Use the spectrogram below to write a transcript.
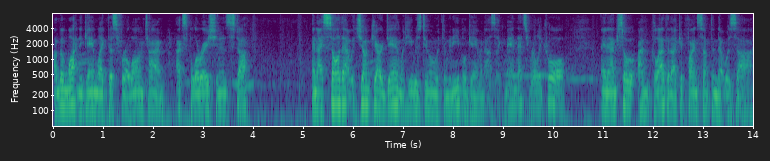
I've been wanting a game like this for a long time, exploration and stuff. And I saw that with Junkyard Dan, what he was doing with the medieval game, and I was like, man, that's really cool. And I'm so I'm glad that I could find something that was, uh,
